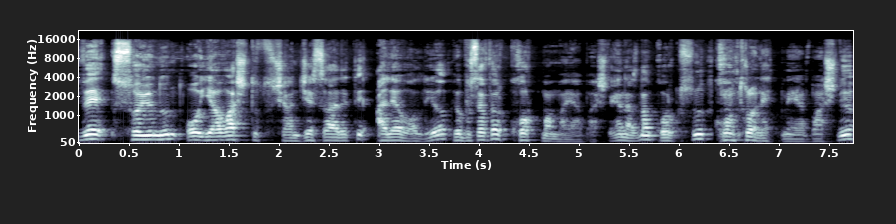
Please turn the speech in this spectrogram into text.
Ve soyunun o yavaş tutuşan cesareti alev alıyor ve bu sefer korkmamaya başlıyor. En azından korkusunu kontrol etmeye başlıyor.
